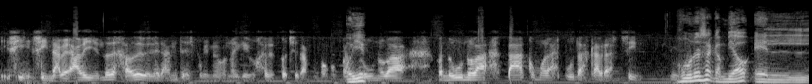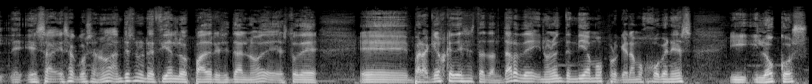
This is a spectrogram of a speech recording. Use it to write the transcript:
y Sin, sin haber, habiendo dejado de beber antes, porque no, no hay que coger el coche tampoco. Cuando Oye. uno va, cuando uno va, va como las putas cabras, sí. ¿Cómo nos ha cambiado el, esa, esa cosa, no? Antes nos decían los padres y tal, ¿no? Esto de, eh, ¿para qué os quedéis hasta tan tarde? Y no lo entendíamos porque éramos jóvenes y, y locos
